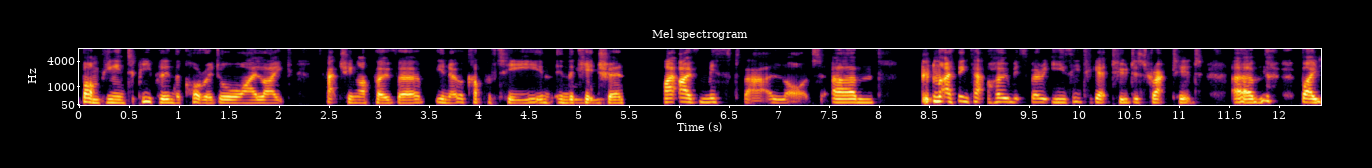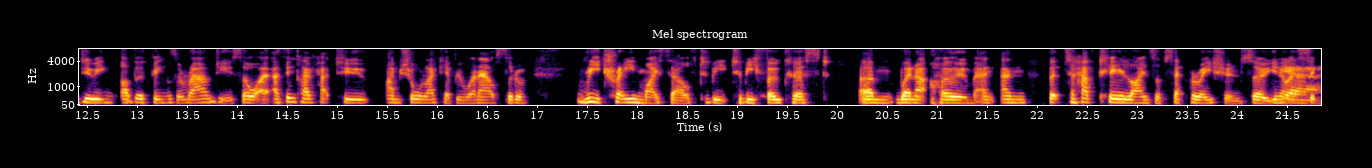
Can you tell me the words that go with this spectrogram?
bumping into people in the corridor. I like catching up over you know a cup of tea in, in the mm. kitchen. I, I've missed that a lot. Um, I think at home it's very easy to get too distracted um, by doing other things around you. So I, I, think I've had to, I'm sure, like everyone else, sort of retrain myself to be to be focused um, when at home and and but to have clear lines of separation. So you know, yeah. six,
